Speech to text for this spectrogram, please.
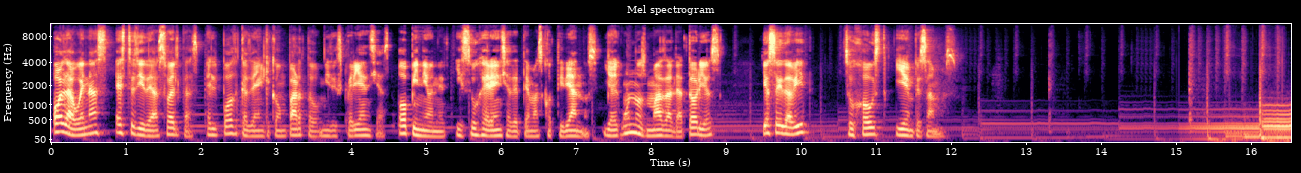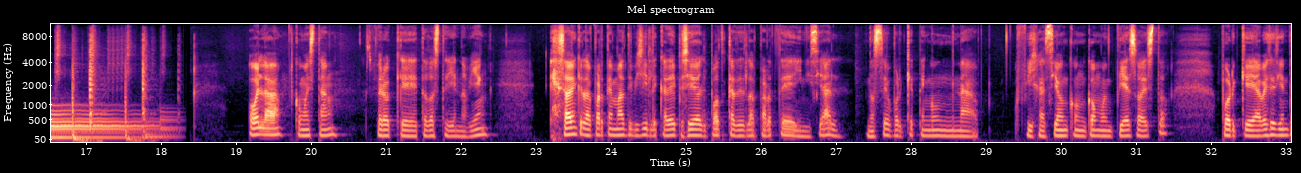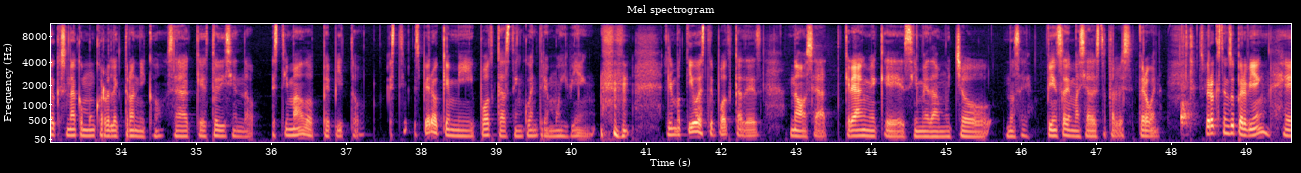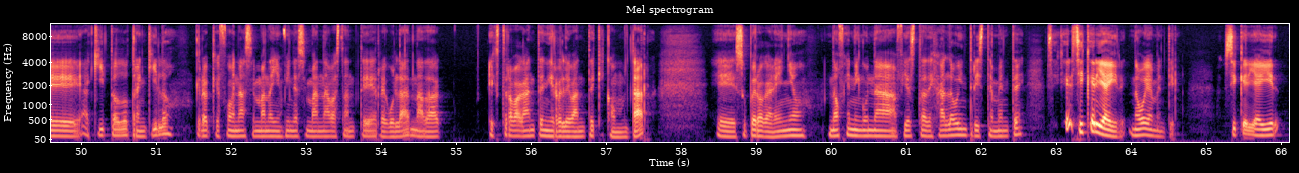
Hola, buenas, esto es Ideas Sueltas, el podcast en el que comparto mis experiencias, opiniones y sugerencias de temas cotidianos y algunos más aleatorios. Yo soy David, su host, y empezamos. Hola, ¿cómo están? Espero que todo esté yendo bien. Saben que la parte más difícil de cada episodio del podcast es la parte inicial. No sé por qué tengo una fijación con cómo empiezo esto, porque a veces siento que suena como un correo electrónico, o sea, que estoy diciendo, estimado Pepito, espero que mi podcast te encuentre muy bien. El motivo de este podcast es, no, o sea, créanme que sí me da mucho, no sé, pienso demasiado esto tal vez, pero bueno, espero que estén súper bien, eh, aquí todo tranquilo, creo que fue una semana y un fin de semana bastante regular, nada extravagante ni relevante que contar eh, súper hogareño. No fui a ninguna fiesta de Halloween, tristemente. Sí, quería ir, no voy a mentir. Sí quería ir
